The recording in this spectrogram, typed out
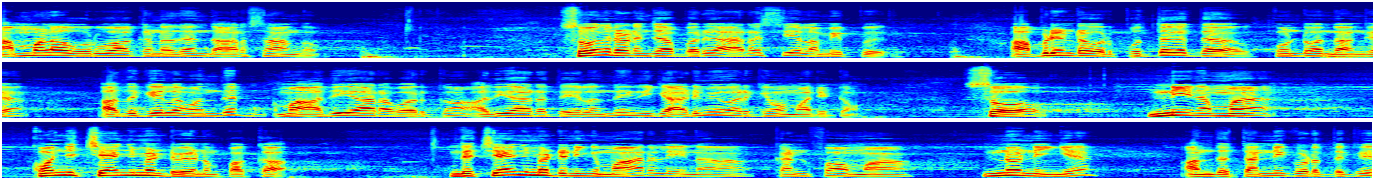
நம்மளாக உருவாக்குனது இந்த அரசாங்கம். சுதந்திரம் அடைஞ்சா பிறகு அரசியல் அமைப்பு அப்படின்ற ஒரு புத்தகத்தை கொண்டு வந்தாங்க. அது கீழே வந்து நம்ம அதிகார வர்க்கம் அதிகாரத்தை இழந்து இன்னைக்கு அடிமை வரைக்கும் மாட்டிட்டோம் ஸோ இன்னி நம்ம கொஞ்சம் சேஞ்ச்மெண்ட் வேணும் பக்கா. இந்த சேஞ்ச்மெண்ட் நீங்கள் மாறலைன்னா கன்ஃபார்மாக இன்னும் நீங்கள் அந்த தண்ணி குடத்துக்கு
